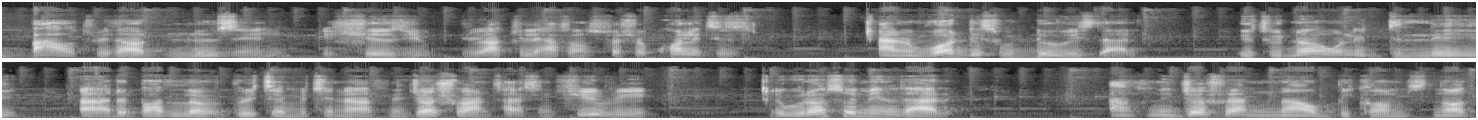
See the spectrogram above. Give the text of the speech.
bouts without losing, it shows you you actually have some special qualities. And what this would do is that it would not only delay uh, the Battle of Britain between Anthony Joshua and Tyson Fury, it would also mean that Anthony Joshua now becomes not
